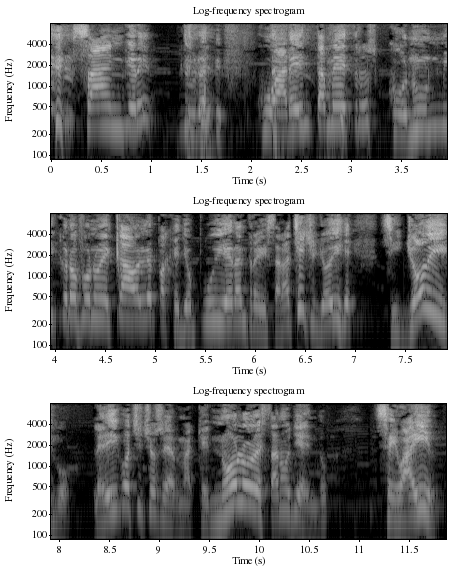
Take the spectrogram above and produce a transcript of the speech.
sangre durante 40 metros con un micrófono de cable para que yo pudiera entrevistar a Chicho. Yo dije, si yo digo, le digo a Chicho Serna que no lo están oyendo, se va a ir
